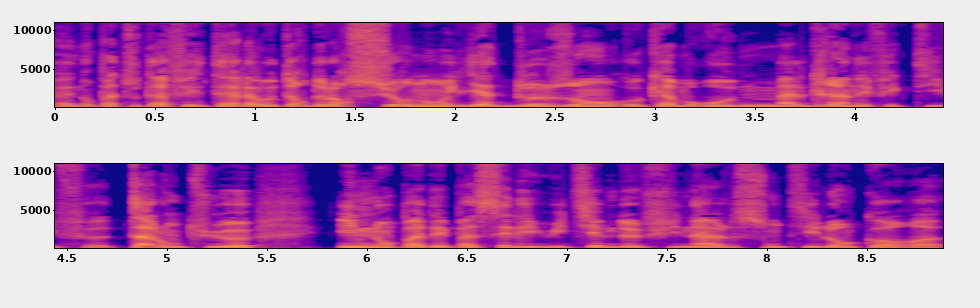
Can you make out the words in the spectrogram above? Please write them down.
euh, n'ont pas tout à fait été à la hauteur de leur surnom il y a deux ans au Cameroun, malgré un effectif talentueux. Ils n'ont pas dépassé les huitièmes de finale. Sont-ils encore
